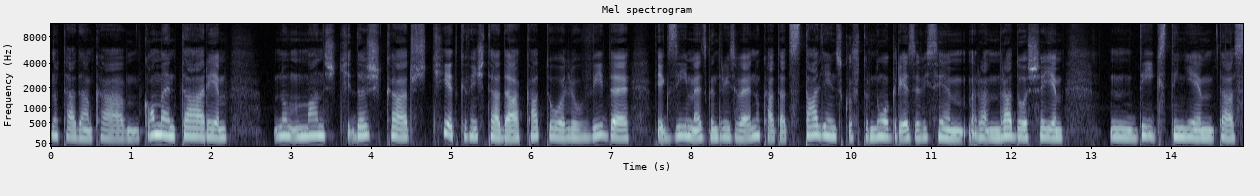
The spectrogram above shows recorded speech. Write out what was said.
nu, tādām kā komentāriem, uh, nu, man šķi, dažkārt šķiet, ka viņš tādā katoļu vidē tiek zīmēts gandrīz vai nu, kā tāds Staļins, kurš tur nogrieza visiem radošajiem dīkstiņiem tās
